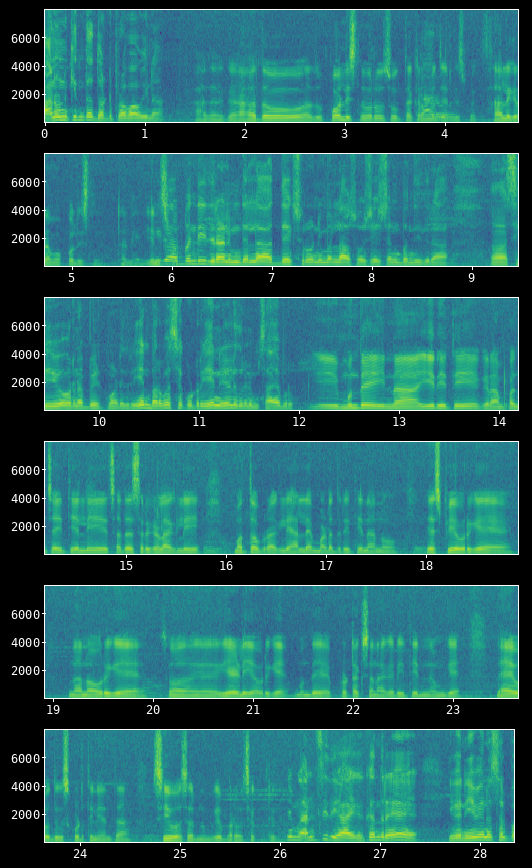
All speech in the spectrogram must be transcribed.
ಕಾನೂನಿಗಿಂತ ದೊಡ್ಡ ಪ್ರಭಾವಿನ. ಅದಾಗ ಅದು ಅದು ಪೊಲೀಸ್ನವರು ಸೂಕ್ತ ಕ್ರಮ ಜರುಗಿಸ್ಬೇಕು. ಸಾಲಿಗ್ರಾಮ ಪೊಲೀಸ್ ಠಾಣೆ ಈಗ ಬಂದಿದ್ದೀರಾ? ನಿಮ್ದೆಲ್ಲ ಅಧ್ಯಕ್ಷರು ನಿಮ್ಮೆಲ್ಲ ಅಸೋಸಿಯೇಷನ್ ಬಂದಿದ್ದೀರಾ? ಸಿ ಇ ಅವ್ರನ್ನ ಭೇಟ್ ಮಾಡಿದ್ರಿ. ಏನು ಭರವಸೆ ಕೊಟ್ಟರು ಏನು ಹೇಳಿದ್ರು ನಿಮ್ಮ ಸಾಹೇಬರು? ಈ ಮುಂದೆ ಇನ್ನು ಈ ರೀತಿ ಗ್ರಾಮ ಪಂಚಾಯಿತಿಯಲ್ಲಿ ಸದಸ್ಯರುಗಳಾಗಲಿ ಮತ್ತೊಬ್ಬರಾಗಲಿ ಹಲ್ಲೆ ಮಾಡೋದ ರೀತಿ ನಾನು ಎಸ್ ಪಿ ಅವರಿಗೆ ನಾನು ಅವರಿಗೆ ಸೊ, ಹೇಳಿ ಅವರಿಗೆ ಮುಂದೆ ಪ್ರೊಟೆಕ್ಷನ್ ಆಗೋ ರೀತಿ ನಮಗೆ ನ್ಯಾಯ ಒದಗಿಸ್ಕೊಡ್ತೀನಿ ಅಂತ ಸಿ ಒ ಸರ್ ನಮಗೆ ಭರವಸೆ ಕೊಟ್ಟಿದ್ದೆ ನಿಮ್ಗೆ ಅನಿಸಿದೆಯಾ? ಯಾಕಂದರೆ ಈಗ ನೀವೇನೋ ಸ್ವಲ್ಪ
